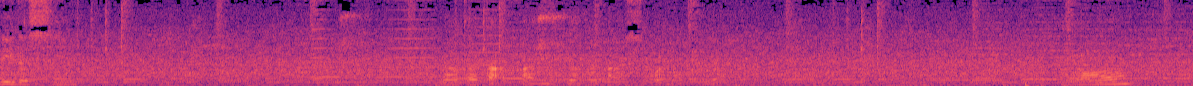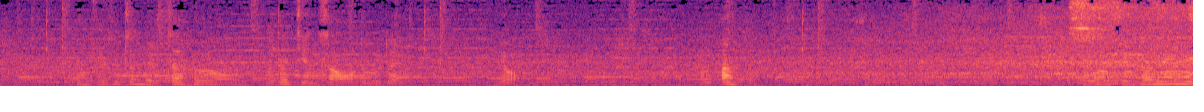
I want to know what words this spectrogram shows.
力的吸，不要再打翻了，不要再把吸管弄出来。哎呦，感觉是真的有在喝哦，有在减少哦，对不对？有，很棒。还要先喝奶奶，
